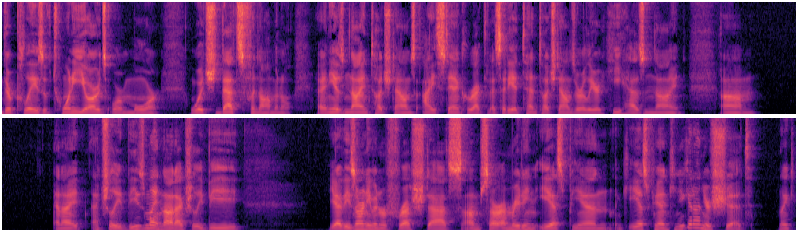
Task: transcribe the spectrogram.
they're plays of 20 yards or more, which that's phenomenal. And he has nine touchdowns. I stand corrected. I said he had 10 touchdowns earlier. He has nine. Um, and I actually, these might not actually be yeah, these aren't even refresh stats. I'm sorry. I'm reading ESPN. Like ESPN, can you get on your shit? Like,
